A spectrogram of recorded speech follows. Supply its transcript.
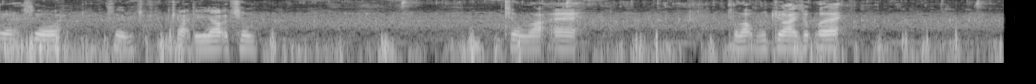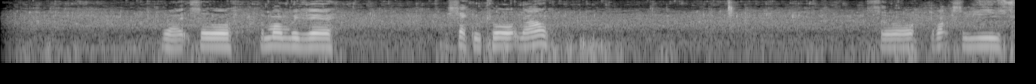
yeah, so, so we can't do now until, until that, uh, until that wood dries up there. Right, so I'm on with uh, the second coat now. So I've actually used,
